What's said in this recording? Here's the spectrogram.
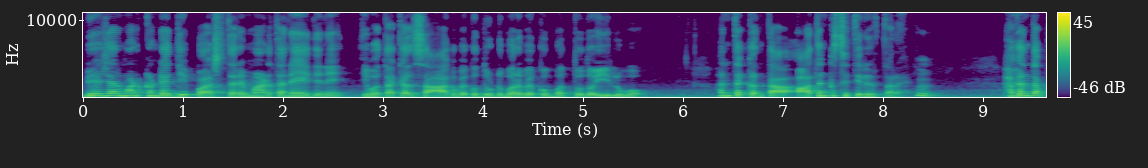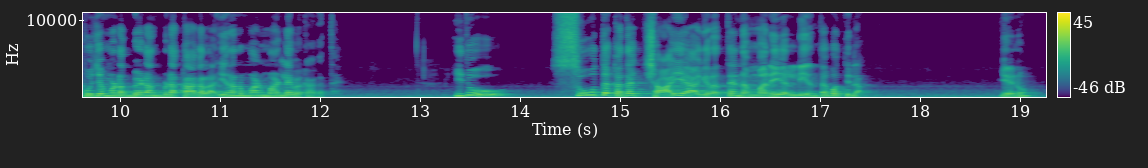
ಬೇಜಾರು ಮಾಡ್ಕೊಂಡೇ ದೀಪ ಹಚ್ತಾರೆ ಮಾಡ್ತಾನೇ ಇದ್ದೀನಿ. ಇವತ್ತು ಆ ಕೆಲಸ ಆಗಬೇಕು ದುಡ್ಡು ಬರಬೇಕು ಬತ್ತದೋ ಇಲ್ವೋ ಅಂತಕ್ಕಂಥ ಆತಂಕ ಸ್ಥಿತಿಲಿ ಇರ್ತಾರೆ ಹ್ಮ್. ಹಾಗಂತ ಪೂಜೆ ಮಾಡೋದು ಬೇಡ ಅಂತ ಬಿಡೋಕ್ಕಾಗಲ್ಲ. ಏನಾದರೂ ಮಾಡಿ ಮಾಡಲೇಬೇಕಾಗತ್ತೆ. ಇದು ಸೂತಕದ ಛಾಯೆ ಆಗಿರುತ್ತೆ ನಮ್ಮ ಮನೆಯಲ್ಲಿ ಅಂತ ಗೊತ್ತಿಲ್ಲ. ಏನು?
